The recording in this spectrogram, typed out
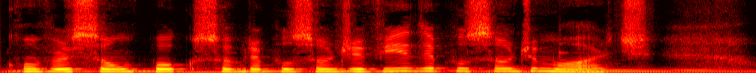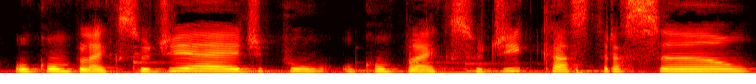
conversou um pouco sobre a pulsão de vida e pulsão de morte. O complexo de Édipo, o complexo de castração,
